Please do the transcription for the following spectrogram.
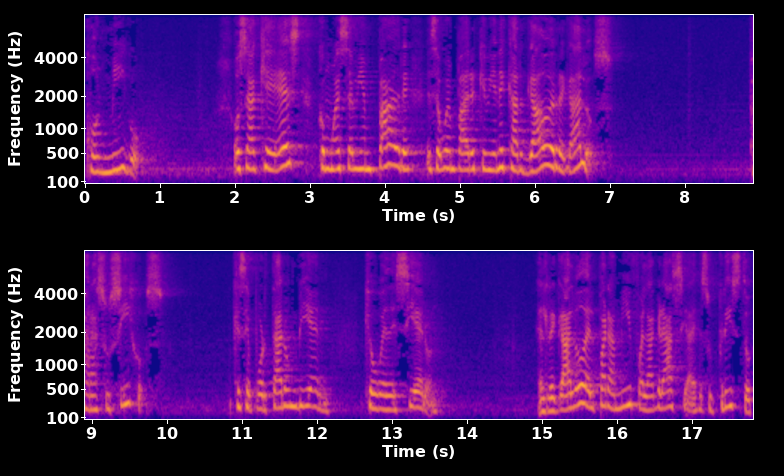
conmigo. O sea que es como ese bien padre, ese buen padre que viene cargado de regalos para sus hijos, que se portaron bien, que obedecieron. El regalo de Él para mí fue la gracia de Jesucristo,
